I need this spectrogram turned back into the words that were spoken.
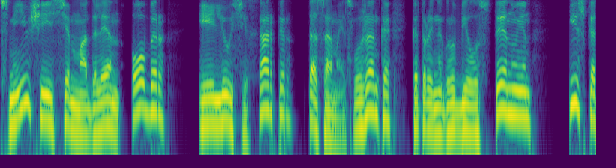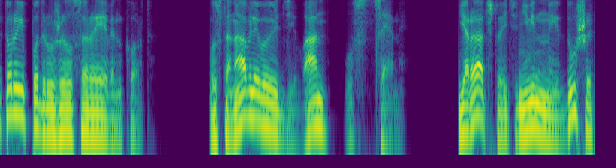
Смеющаяся Мадлен Обер и Люси Харпер, та самая служанка, которой нагрубил Стенуин и с которой подружился Рейвенкорт. Устанавливают диван у сцены. Я рад, что эти невинные души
